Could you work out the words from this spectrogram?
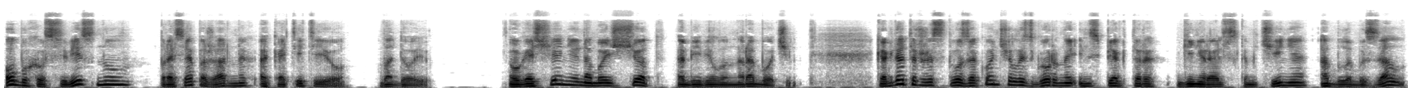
Обухов свистнул, прося пожарных окатить ее водою. «Угощение на мой счет», — объявил он на рабочем. Когда торжество закончилось, горный инспектор в генеральском чине облобызал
